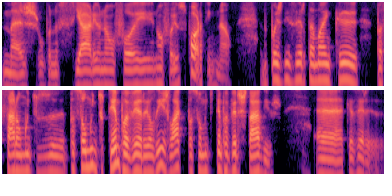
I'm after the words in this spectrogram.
mas o beneficiário não foi, não foi o Sporting, não. Depois dizer também que passaram muitos, passou muito tempo a ver, ele diz lá que passou muito tempo a ver estádios, uh, quer dizer,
